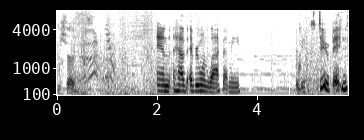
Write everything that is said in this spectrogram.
You should. and have everyone laugh at me for being stupid.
